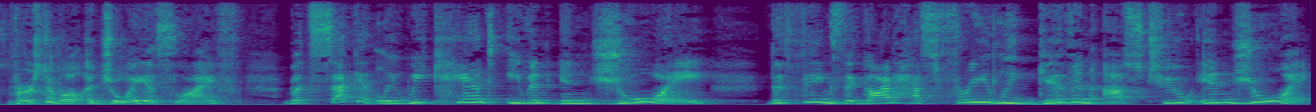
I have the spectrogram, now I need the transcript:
first of all, a joyous life, But secondly, we can't even enjoy the things that God has freely given us to enjoy.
